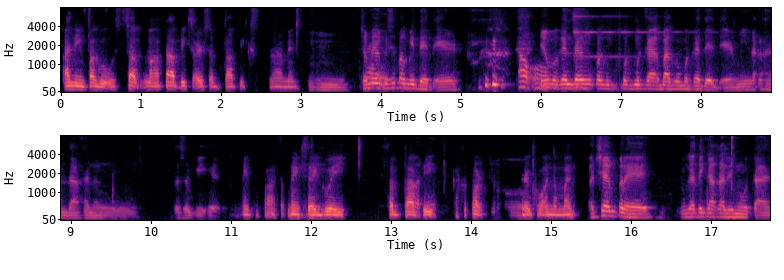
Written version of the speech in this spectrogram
ano yung pag-uusap, mga topics or subtopics namin. Mm-mm. So, meron Right. kasi pag may dead air, Oo. yung magandang pag, pag magka, bago magka-dead air, may nakahanda ka ng sasabihin. May papasok na yung segue, subtopic, or, Oo. or kung ano man. At syempre, huwag natin kakalimutan,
